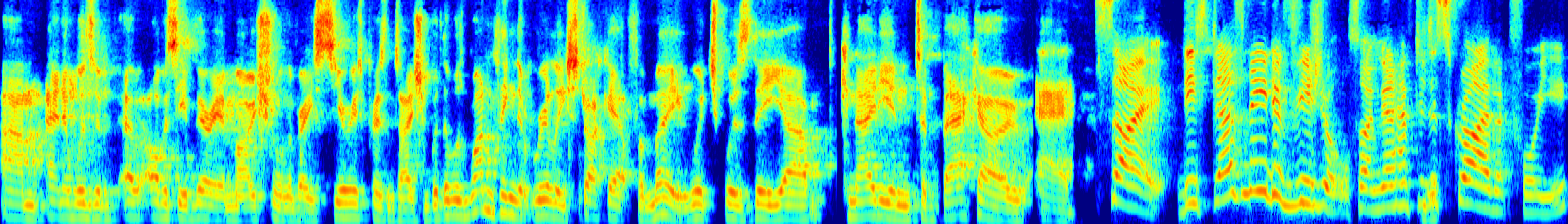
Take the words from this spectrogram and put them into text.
um, and it was a, obviously a very emotional and a very serious presentation. But there was one thing that really struck out for me, which was the um, Canadian tobacco ad. So this does need a visual, so I'm going to have to describe it for you.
